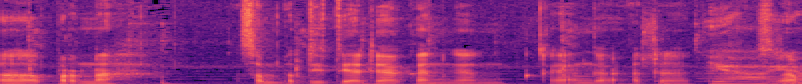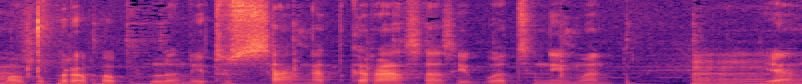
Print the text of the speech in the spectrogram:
eh, pernah sempat ditiadakan kan, kayak nggak ada Ya, selama beberapa bulan. Itu sangat kerasa sih buat seniman yang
